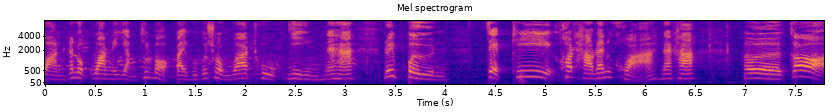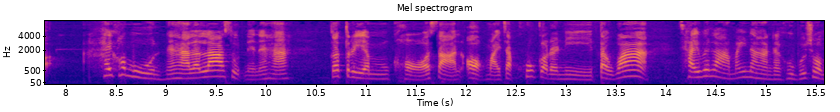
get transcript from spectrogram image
วันกนกวันในอย่างที่บอกไปคุณผู้ชมว่าถูกยิงนะคะด้วยปืนเจ็บที่ข้อเท้าด้านขวานะคะเออก็ให้ข้อมูลนะคะและล่าสุดเนี่ยนะคะก็เตรียมขอสารออกหมายจับคู่กรณี แต่ว่าใช้เวลาไม่นานค่ะคุณผู้ชม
